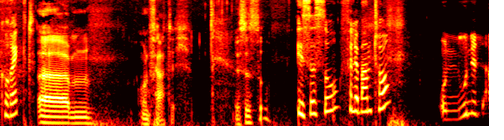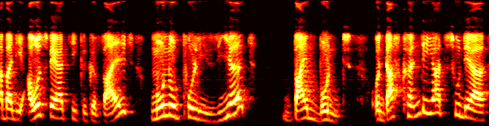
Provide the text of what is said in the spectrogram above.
Korrekt. Ähm, und fertig. Ist es so? Ist es so, Philipp Amthor? Und nun ist aber die auswärtige Gewalt monopolisiert beim Bund. Und das könnte ja zu der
